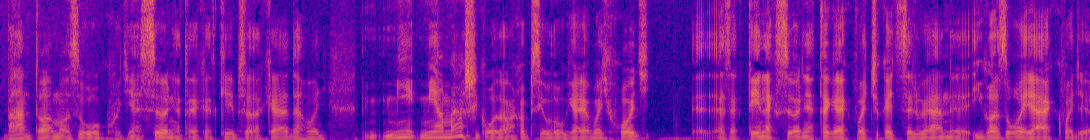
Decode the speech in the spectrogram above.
bántalmazók, hogy ilyen szörnyeteket képzelek el, de hogy mi, mi a másik oldalnak a pszichológiája, vagy hogy ezek tényleg szörnyetegek, vagy csak egyszerűen igazolják, vagy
